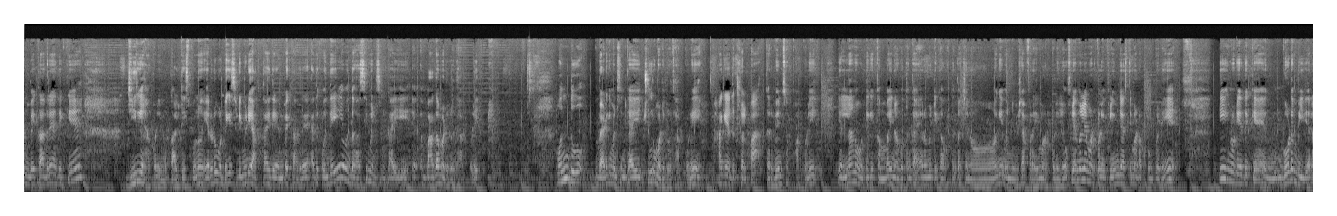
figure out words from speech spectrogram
ಅನ್ಬೇಕಾದ್ರೆ ಅದಕ್ಕೆ ಜೀರಿಗೆ ಹಾಕ್ಕೊಳ್ಳಿ ಮುಕ್ಕಾಲು ಟೀ ಸ್ಪೂನು ಎರಡು ಒಟ್ಟಿಗೆ ಸಿಡಿಮಿಡಿ ಆಗ್ತಾ ಇದೆ ಅನ್ಬೇಕಾದ್ರೆ ಅದಕ್ಕೆ ಒಂದೇ ಒಂದು ಹಸಿಮೆಣಸಿನ್ಕಾಯಿ ಭಾಗ ಮಾಡಿರೋದು ಹಾಕ್ಕೊಳ್ಳಿ. ಒಂದು ಬ್ಯಾಡಗಿ ಮೆಣಸಿನ್ಕಾಯಿ ಚೂರು ಮಾಡಿರೋದು ಹಾಕ್ಕೊಳ್ಳಿ. ಹಾಗೆ ಅದಕ್ಕೆ ಸ್ವಲ್ಪ ಕರಿಬೇವಿನ ಸೊಪ್ಪು ಹಾಕ್ಕೊಳ್ಳಿ. ಎಲ್ಲನೂ ಒಟ್ಟಿಗೆ ಕಂಬೈನ್ ಆಗೋ ತನಕ ಎರೋಮೆಟಿಕ್ ಆಗೋ ತನಕ ಚೆನ್ನಾಗಿ ಒಂದು ನಿಮಿಷ ಫ್ರೈ ಮಾಡ್ಕೊಳ್ಳಿ. ಲೋ ಫ್ಲೇಮಲ್ಲೇ ಮಾಡ್ಕೊಳ್ಳಿ. ಫ್ಲೇಮ್ ಜಾಸ್ತಿ ಮಾಡೋಕ್ಕೆ ಹೋಗಬೇಡಿ. ಈಗ ನೋಡಿ ಅದಕ್ಕೆ ಗೋಡಂಬಿ ಇದೆಯಲ್ಲ,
